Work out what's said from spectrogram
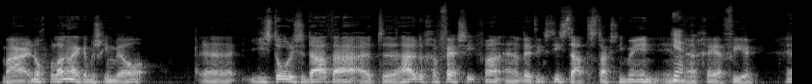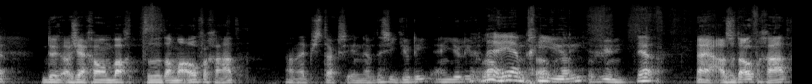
Maar nog belangrijker misschien wel, eh, historische data uit de huidige versie van Analytics, die staat er straks niet meer in, in Ja. eh, GA4. Ja. Dus als jij gewoon wacht tot het allemaal overgaat, dan heb je straks in, eh, wat is het, juli? En juli geloof Nee, ik? ja, Dat begin juli. Of juni. Ja. Nou ja, als het overgaat,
